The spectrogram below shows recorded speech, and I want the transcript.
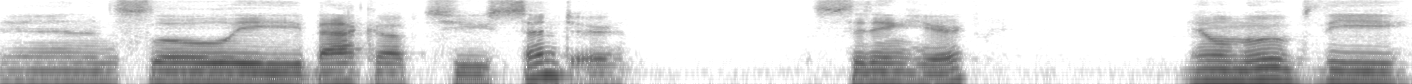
And slowly back up to center, sitting here. And we'll move the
